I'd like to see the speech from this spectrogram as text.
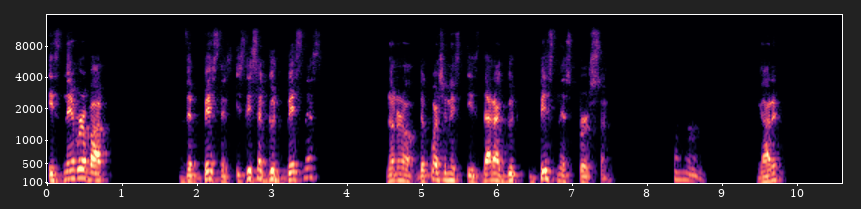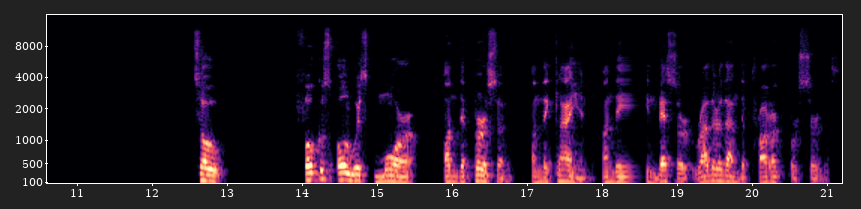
It's never about the business. Is this a good business? No, no, no. The question is, is that a good business person? Mm -hmm. Got it? So focus always more on the person, on the client, on the investor, rather than the product or service.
